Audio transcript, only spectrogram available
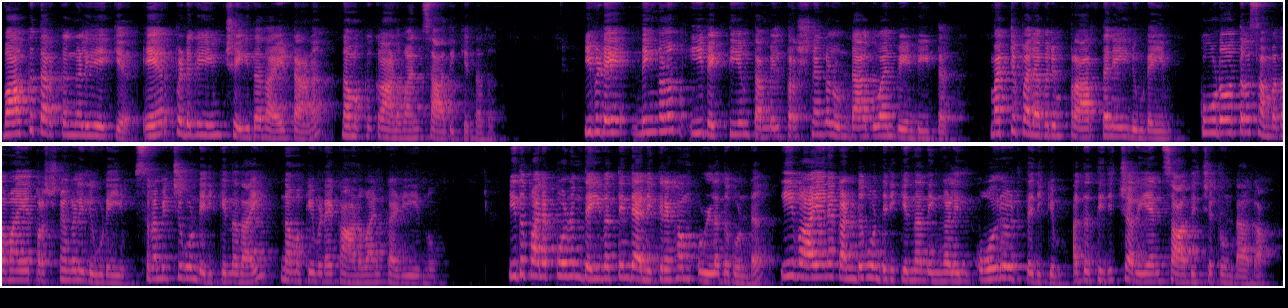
വാക്ക് തർക്കങ്ങളിലേക്ക് ഏർപ്പെടുകയും ചെയ്തതായിട്ടാണ് നമുക്ക് കാണുവാൻ സാധിക്കുന്നത്. ഇവിടെ നിങ്ങളും ഈ വ്യക്തിയും തമ്മിൽ പ്രശ്നങ്ങൾ ഉണ്ടാകുവാൻ വേണ്ടിയിട്ട് മറ്റു പലവരും പ്രാർത്ഥനയിലൂടെയും കൂടോത്ര സംബന്ധമായ പ്രശ്നങ്ങളിലൂടെയും ശ്രമിച്ചുകൊണ്ടിരിക്കുന്നതായി നമുക്കിവിടെ കാണുവാൻ കഴിയുന്നു. ഇത് പലപ്പോഴും ദൈവത്തിന്റെ അനുഗ്രഹം ഉള്ളതുകൊണ്ട് ഈ വായന കണ്ടുകൊണ്ടിരിക്കുന്ന നിങ്ങളിൽ ഓരോരുത്തർക്കും അത് തിരിച്ചറിയാൻ സാധിച്ചിട്ടുണ്ടാകാം.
